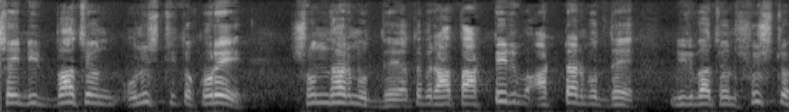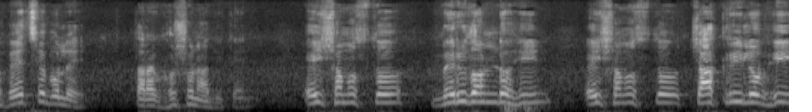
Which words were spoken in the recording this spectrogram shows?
সেই নির্বাচন অনুষ্ঠিত করে সন্ধ্যার মধ্যে, অথবা রাত আটটির, আটটার মধ্যে নির্বাচন সুষ্ঠু হয়েছে বলে তারা ঘোষণা দিতেন। এই সমস্ত মেরুদণ্ডহীন, এই সমস্ত চাকরিলোভী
